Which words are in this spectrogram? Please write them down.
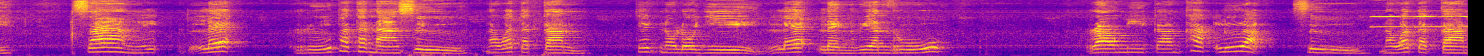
1.4 สร้างและหรือพัฒนาสื่อ นวัตกรรม เทคโนโลยี และแหล่งเรียนรู้ เรามีการคัดเลือกสื่อ นวัตกรรม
